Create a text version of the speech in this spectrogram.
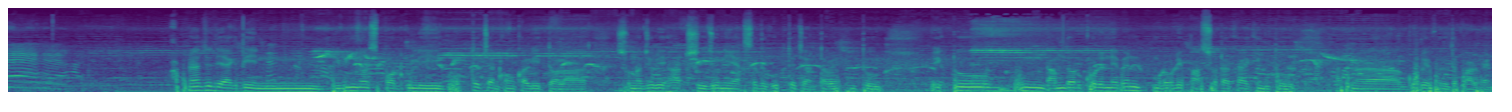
হ্যাঁ আপনারা যদি একদিন বিভিন্ন স্পটগুলি ঘুরতে চান কঙ্কালীতলা সোনাঝুরি হাট সৃজনী একসাথে ঘুরতে চান তবে কিন্তু একটু দাম দর করে নেবেন মোটামুটি পাঁচশো টাকায় কিন্তু আপনারা ঘুরে ফেলতে পারবেন।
